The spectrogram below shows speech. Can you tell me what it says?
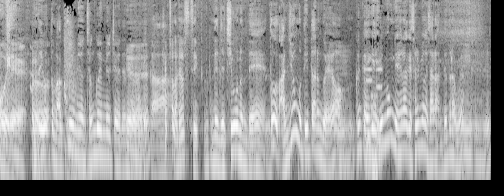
어, 예. 근데 이것도 막 지우면 증거인멸죄가 된다고 예. 하니까. 캡처 다 하셨을 테니까. 근데 이제 지우는데 또 안 지운 것도 있다는 거예요. 음. 그러니까 이게 일목요연하게 설명이 잘 안 되더라고요. 음,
